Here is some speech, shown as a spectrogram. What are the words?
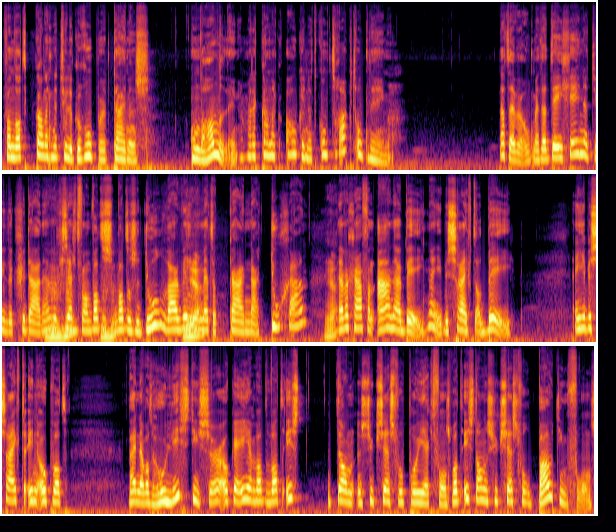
van dat kan ik natuurlijk roepen tijdens onderhandelingen, maar dat kan ik ook in het contract opnemen. Dat hebben we ook met dat DG natuurlijk gedaan. Hebben we Mhm. gezegd van wat is, Mhm. wat is het doel? Waar willen we met elkaar naartoe gaan? En we gaan van A naar B. Nou, je beschrijft dat B. En je beschrijft erin ook wat, bijna wat holistischer. Oké, en wat, wat is dan een succesvol project voor ons? Wat is dan een succesvol bouwteam voor ons?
